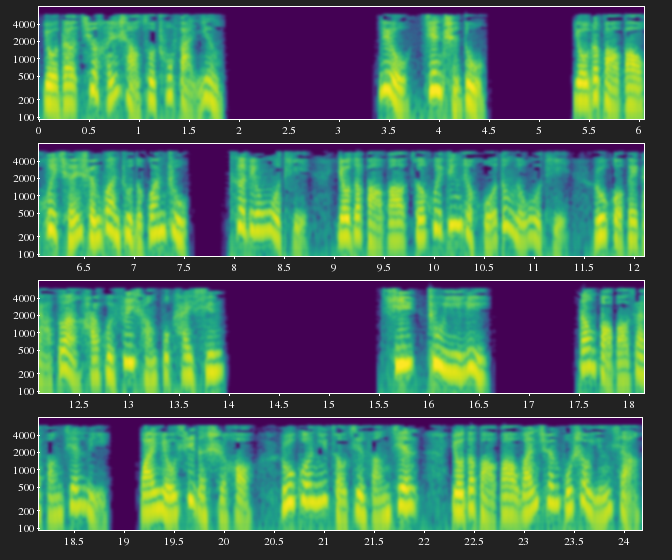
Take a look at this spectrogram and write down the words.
有的却很少做出反应。六、坚持度。有的宝宝会全神贯注的关注。特定物体，有的宝宝则会盯着活动的物体，如果被打断，还会非常不开心。七、注意力。当宝宝在房间里玩游戏的时候，如果你走进房间，有的宝宝完全不受影响，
